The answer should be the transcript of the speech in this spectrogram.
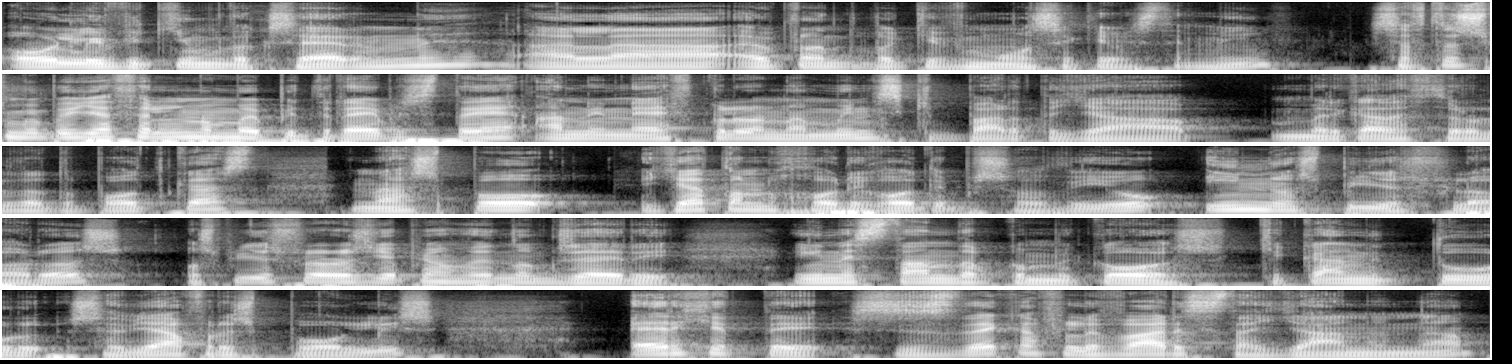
όλοι οι δικοί μου το ξέρουν, αλλά έπρεπε να το πω και δημόσια κάποια στιγμή. Σε αυτό το σημείο, παιδιά, θέλω να με επιτρέψετε, αν είναι εύκολο να μην σκυπάρετε για μερικά δευτερόλεπτα το podcast, να σας πω για τον χορηγό του επεισοδίου. Είναι ο Σπίλιος Φλόρο. Ο Σπίλιος Φλόρο, για ποιον δεν τον ξέρει, είναι stand-up κωμικός και κάνει tour σε διάφορες πόλεις. Έρχεται στις 10 Φλεβάρι στα Γιάννενα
